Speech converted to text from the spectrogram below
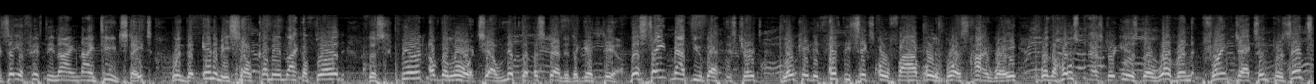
Isaiah 59, 19 states, When the enemy shall come in like a flood, the Spirit of the Lord shall lift up a standard against him. The St. Matthew Baptist Church, located 5605 Old Boyce Highway, where the host pastor is the Reverend Frank Jackson, presents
